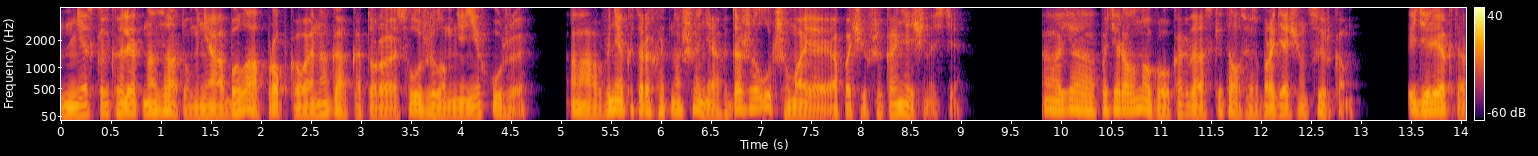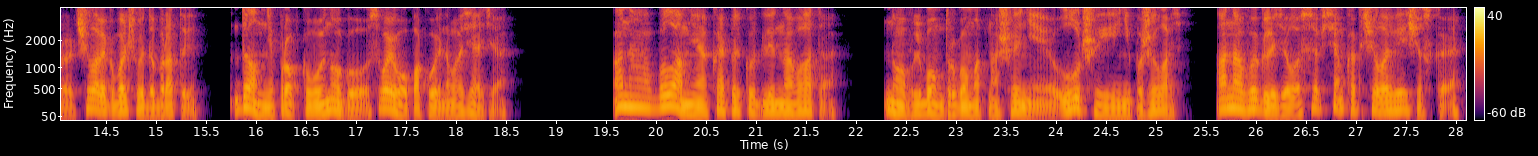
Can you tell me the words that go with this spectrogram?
Несколько лет назад у меня была пробковая нога, которая служила мне не хуже, а в некоторых отношениях даже лучше моей опочившей конечности. А я потерял ногу, когда скитался с бродячим цирком. И директор, человек большой доброты, дал мне пробковую ногу своего покойного зятя. Она была мне капельку длинновата, но в любом другом отношении лучше ей не пожелать. Она выглядела совсем как человеческая,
